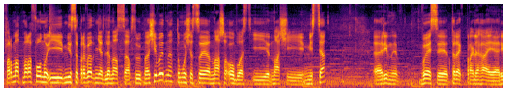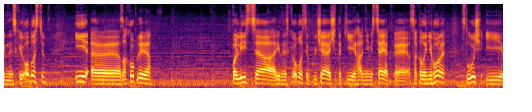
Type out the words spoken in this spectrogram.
Е, Формат марафону і місце проведення для нас це абсолютно очевидне, тому що це наша область і наші місця. Е, Рівне весь трек пролягає Рівненською областю і е, захоплює Полісся Рівненської області, включаючи такі гарні місця, як е, Соколині Гори, Случ і,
